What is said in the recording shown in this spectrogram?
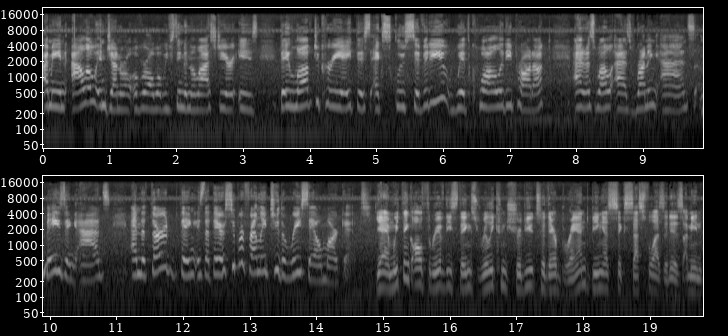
I mean, Alo in general, overall, what we've seen in the last year is they love to create this exclusivity with quality product and as well as running ads, amazing ads. And the third thing is that they are super friendly to the resale market. Yeah, and we think all three of these things really contribute to their brand being as successful as it is. I mean,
